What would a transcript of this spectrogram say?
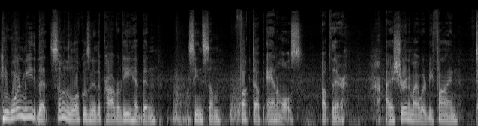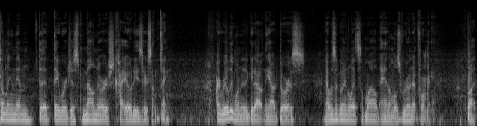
He warned me that some of the locals near the property had been seen some fucked up animals up there. I assured him I would be fine, telling them that they were just malnourished coyotes or something. I really wanted to get out in the outdoors, and I wasn't going to let some wild animals ruin it for me. But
